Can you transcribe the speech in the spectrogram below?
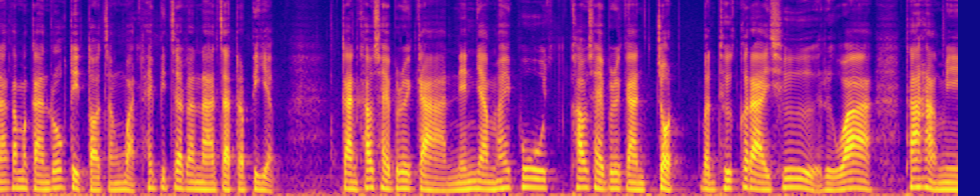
ณะกรรมการโรคติดต่อจังหวัด ให้พิจารณาจัดระเบียบ การเข้าใช้บริการ เน้นย้ำให้ผู้เข้าใช้บริการจด บันทึกรายชื่อ หรือว่าถ้าหากมี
